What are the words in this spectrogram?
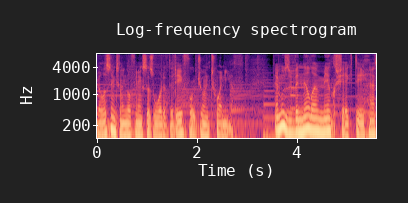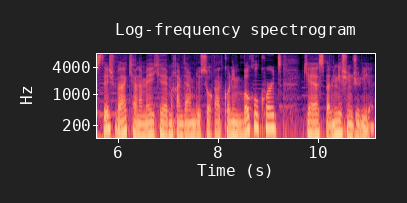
You're listening to Lingo Phoenix's Word of the Day for June 20th. امروز ونیلا میلکشیک دی هستش و کلمه ای که میخوایم در موردش صحبت کنیم vocal cords که سپلینگش اینجوریه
